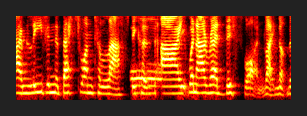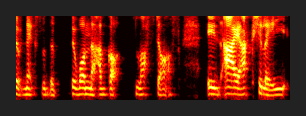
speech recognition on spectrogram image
I'm leaving the best one to last because Oh. I, when I read this one, like not the next one, the the one that I've got last off, is I actually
